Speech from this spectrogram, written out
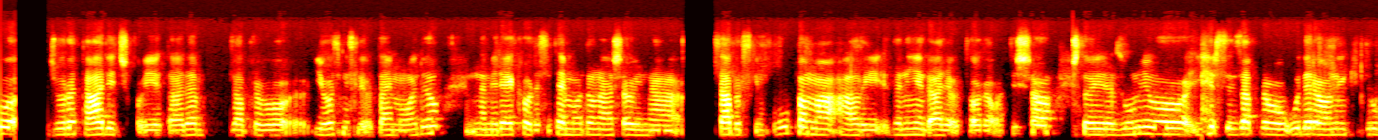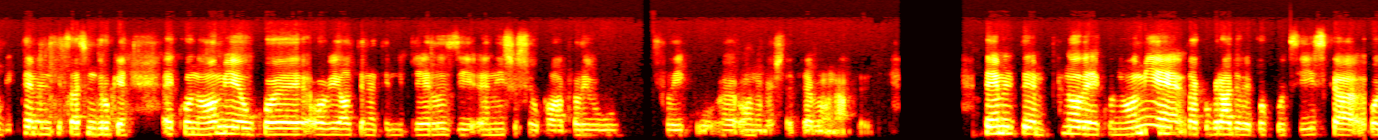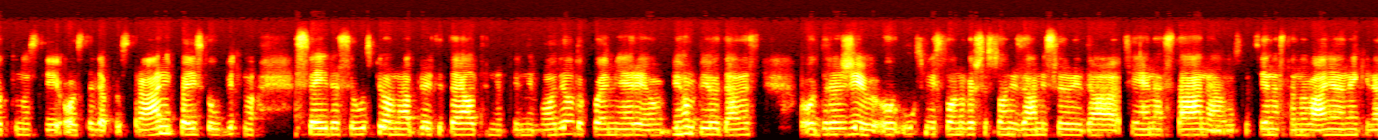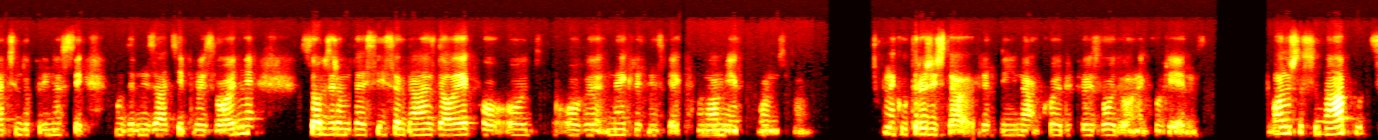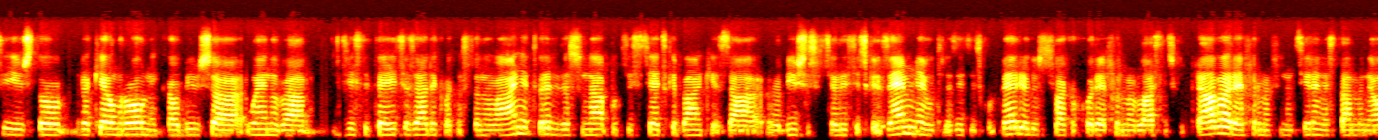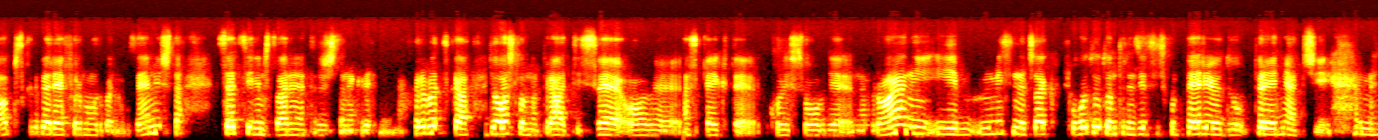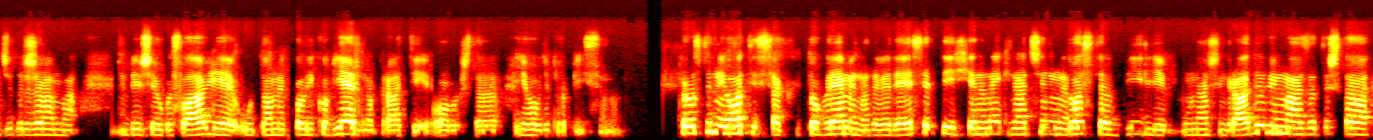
Đuro Tadić koji je tada zapravo i osmislio taj model, nam je rekao da se taj model našao i na saborskim klupama, ali da nije dalje od toga otišao, što je razumljivo jer se zapravo udarao neki drugi temeljnike, sasvim druge ekonomije u koje ovi alternativni prijedlozi nisu se uklapali u sliku e, onoga što je trebalo napraviti temelj te nove ekonomije, tako gradove poput Siska potpunosti ostavlja po strani, pa isto ubitno sve i da se uspjelo napraviti taj alternativni model do koje mjere bi on bio danas održiv u smislu onoga što su oni zamislili da cijena stana, odnosno cijena stanovanja na neki način doprinosi modernizaciji proizvodnje, s obzirom da je Sisak danas daleko od ove nekretninske ekonomije, odnosno nekog tržišta nekretnina koje bi proizvodilo neku vrijednost. Ono što su napuci, što Raquel Rolni kao bivša UN-ova izvjestiteljica za adekvatno stanovanje tvrdi da su napuci Svjetske banke za e, bivše socijalističke zemlje u tranzicijskom periodu svakako reforma vlasničkih prava, reforma financiranja stambene opskrbe, reforma urbanog zemljišta sa ciljem stvaranja tržišta nekretnina. Hrvatska doslovno prati sve ove aspekte koji su ovdje nabrojani i mislim da čak pogotovo u tom tranzicijskom periodu prednjači među državama bivše Jugoslavije u tome koliko vjerno prati ovo što je ovdje propisano. Prostorni otisak tog vremena 90-ih je na neki način dosta vidljiv u našim gradovima, zato što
